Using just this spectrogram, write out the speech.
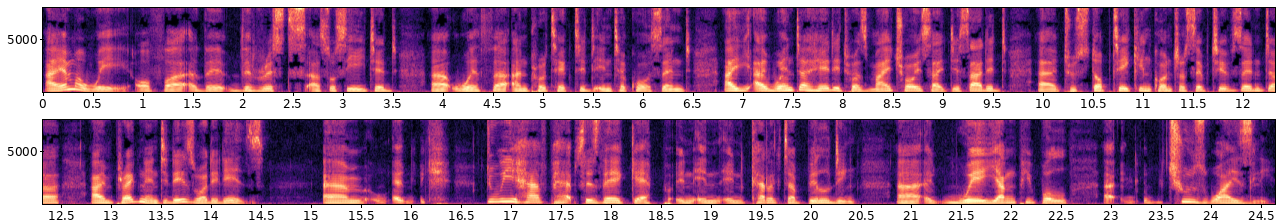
"I am aware of uh, the the risks associated uh, with uh, unprotected intercourse, and I I went ahead. It was my choice. I decided uh, to stop taking contraceptives, and uh, I'm pregnant. It is what it is." Um, uh, do we have perhaps is there a gap in, in, in character building uh, where young people uh, choose wisely?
